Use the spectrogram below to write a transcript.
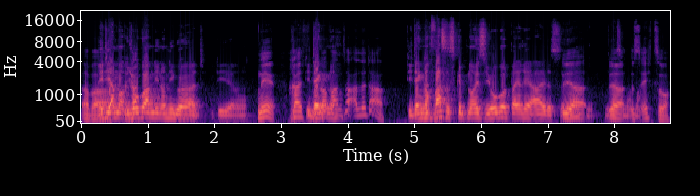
Aber Nee, die haben, Joko haben die noch nie gehört. Die, äh, Nee, Ralf Die denken noch- waren sie alle da. die denken noch, was, es gibt neues Joghurt bei Real. Das äh, Ja, ja ist echt so.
